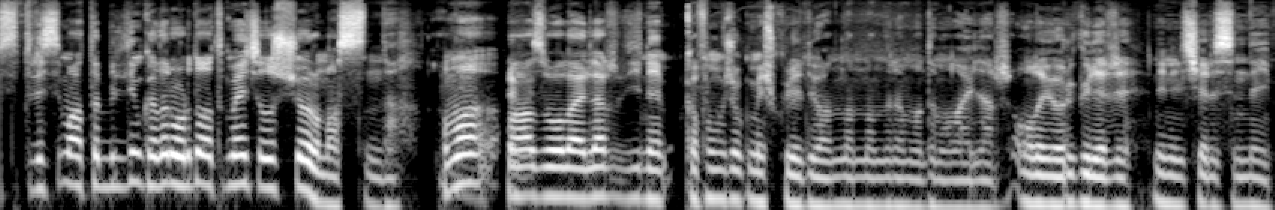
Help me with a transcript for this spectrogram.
Stresimi atabildiğim kadar orada atmaya çalışıyorum aslında. Ama Evet. bazı olaylar yine kafamı çok meşgul ediyor anlamlandıramadığım olaylar. Olay örgülerinin içerisindeyim.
